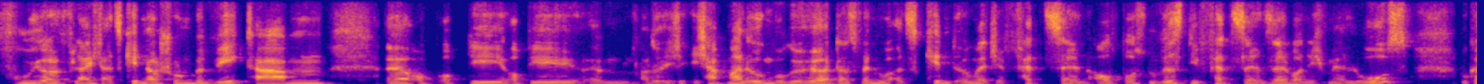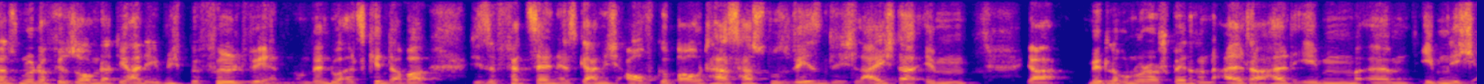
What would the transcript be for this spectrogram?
früher vielleicht als Kinder schon bewegt haben, äh, ob, ob die, ob die, ähm, also ich, ich habe mal irgendwo gehört, dass wenn du als Kind irgendwelche Fettzellen aufbaust, du wirst die Fettzellen selber nicht mehr los. Du kannst nur dafür sorgen, dass die halt eben nicht befüllt werden. Und wenn du als Kind aber diese Fettzellen erst gar nicht aufgebaut hast, hast du es wesentlich leichter im ja, mittleren oder späteren Alter halt eben, ähm, eben nicht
